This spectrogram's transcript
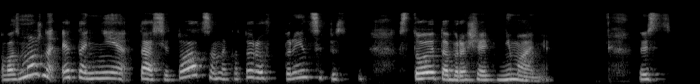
возможно, это не та ситуация, на которую, в принципе, стоит обращать внимание. То есть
